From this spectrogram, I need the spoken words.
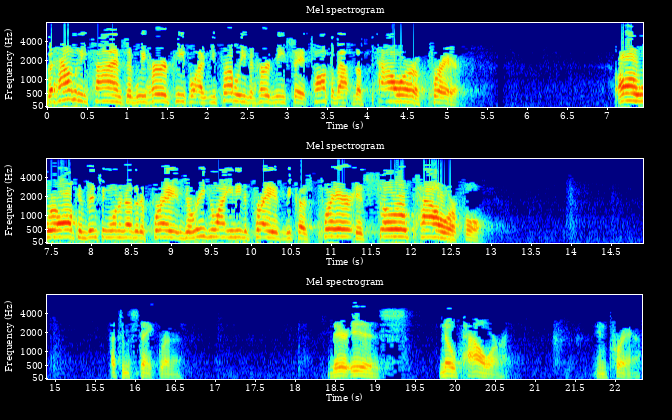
But how many times have we heard people, uh, you probably even heard me say it, talk about the power of prayer. Oh, we're all convincing one another to pray. The reason why you need to pray is because prayer is so powerful. That's a mistake, brother. There is no power in prayer.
